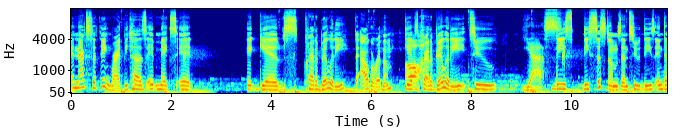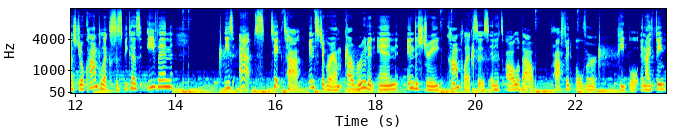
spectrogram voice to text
And that's the thing, right? Because it makes it it gives credibility the algorithm gives oh. credibility to yes these these systems and to these industrial complexes because even these apps tiktok instagram are rooted in industry complexes and it's all about profit over people and i think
